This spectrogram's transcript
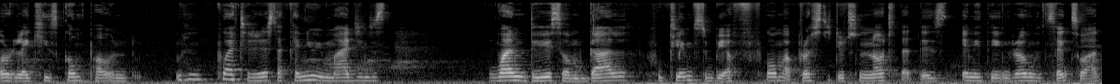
or like his compound. Poor Teresa, can you imagine just one day some girl who claims to be a former prostitute, not that there's anything wrong with sex work,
